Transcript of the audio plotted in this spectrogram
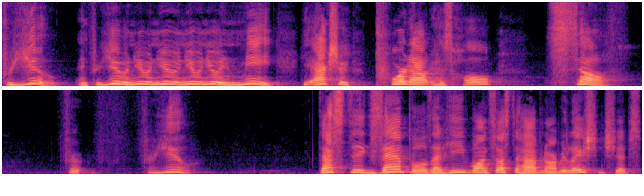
for you, and for you, and you, and you, and you, and you, and me. He actually poured out his whole self for, for you. That's the example that he wants us to have in our relationships.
